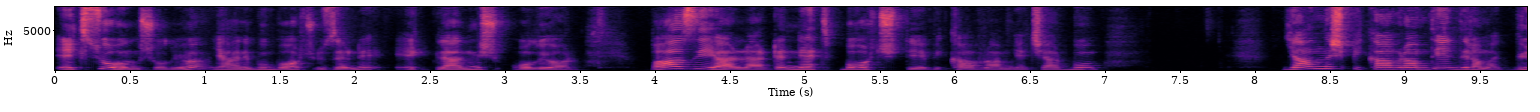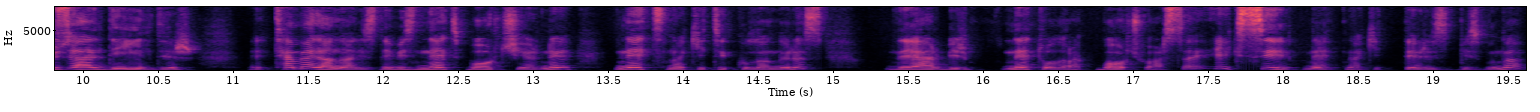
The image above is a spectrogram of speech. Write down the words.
eksi olmuş oluyor. Yani bu borç üzerine eklenmiş oluyor. Bazı yerlerde net borç diye bir kavram geçer. Bu yanlış bir kavram değildir ama güzel değildir. E, temel analizde biz net borç yerine net nakiti kullanırız. Eğer bir net olarak borç varsa eksi net nakit deriz biz buna.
